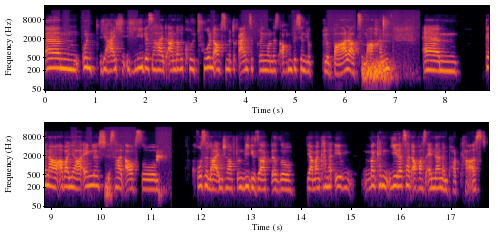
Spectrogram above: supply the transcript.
Ähm, und ja, ich, ich liebe es halt, andere Kulturen auch so mit reinzubringen und das auch ein bisschen globaler zu machen. Ähm, genau, aber ja, Englisch ist halt auch so große Leidenschaft. Und wie gesagt, also ja, man kann halt eben, man kann jederzeit auch was ändern im Podcast.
